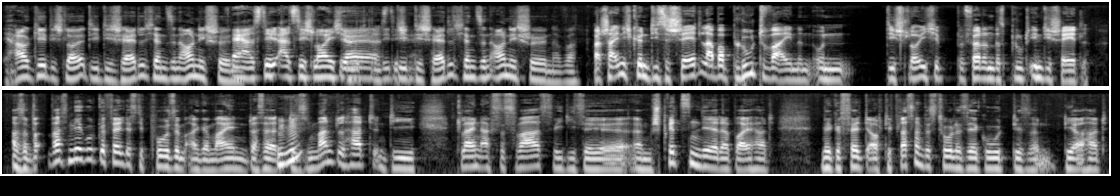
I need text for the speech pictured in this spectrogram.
Ja, okay, die, Schleu die, die Schädelchen sind auch nicht schön. Ja, als die, als die Schläuche. Ja, ja die, die, die, Schädelchen sind auch nicht schön, aber. Wahrscheinlich können diese Schädel aber Blut weinen und die Schläuche befördern das Blut in die Schädel. Also was mir gut gefällt, ist die Pose im Allgemeinen, dass er mhm. diesen Mantel hat und die kleinen Accessoires wie diese ähm, Spritzen, die er dabei hat. Mir gefällt auch die Plasmapistole sehr gut, diese, die er hat,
